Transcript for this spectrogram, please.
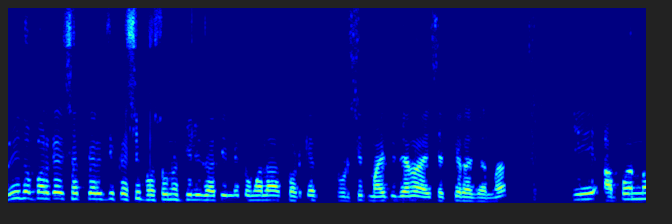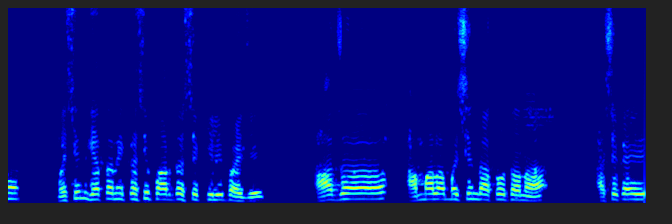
विविध प्रकारच्या शेतकऱ्याची कशी फसवणूक केली जाते मी तुम्हाला थोडक्यात थोडीशी माहिती देणार आहे शेतकरी की आपण मशीन घेताना कशी पारदर्शक केली पाहिजे. आज आम्हाला मशीन दाखवताना असे काही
